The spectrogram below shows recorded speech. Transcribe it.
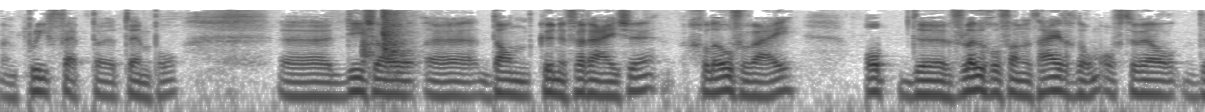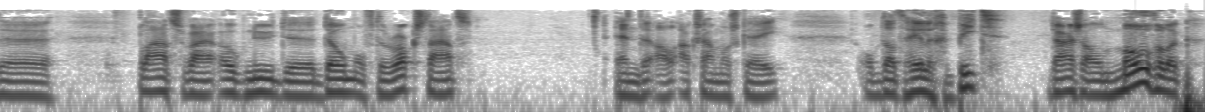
een prefab tempel. Uh, die zal uh, dan kunnen verrijzen, geloven wij, op de vleugel van het heiligdom, oftewel de plaats waar ook nu de Dome of the Rock staat en de Al-Aqsa moskee. Op dat hele gebied, daar zal mogelijk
